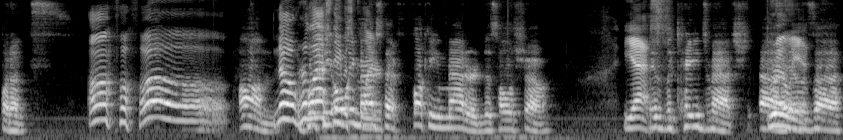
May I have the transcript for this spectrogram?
But um, Oh ho ho. um. No, her but last the name is only match Flair. that fucking mattered this whole show Yes. is the cage match. Uh, Brilliant. It was uh,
